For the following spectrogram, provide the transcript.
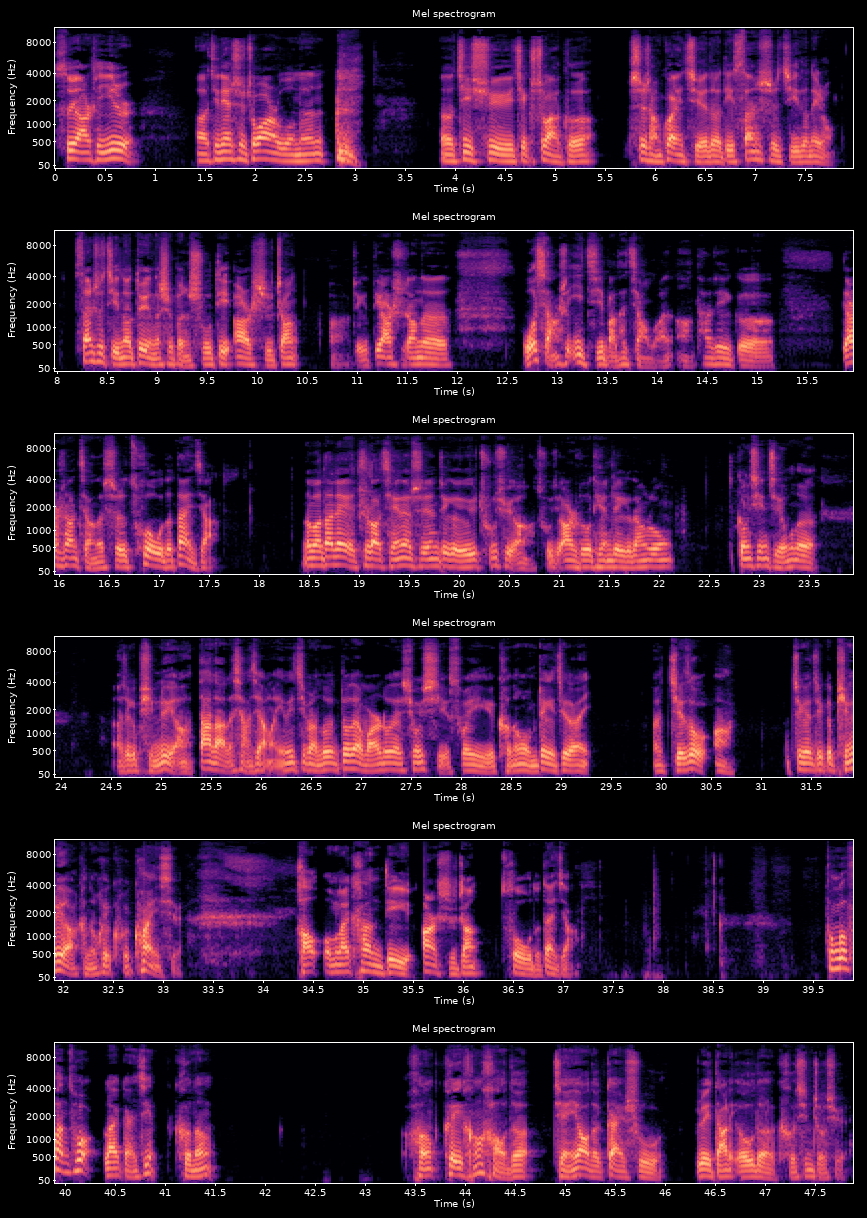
四月二十一日，呃，今天是周二，我们呃继续这个施瓦格市场怪杰的第三十集的内容。三十集呢，对应的是本书第二十章啊。这个第二十章的，我想是一集把它讲完啊。它这个第二十章讲的是错误的代价。那么大家也知道，前一段时间这个由于出去啊，出去二十多天，这个当中更新节目的啊这个频率啊大大的下降了，因为基本上都都在玩，都在休息，所以可能我们这个阶段。呃，节奏啊，这个这个频率啊，可能会会快一些。好，我们来看第二十章错误的代价。通过犯错来改进，可能很可以很好的简要的概述瑞达里欧的核心哲学。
